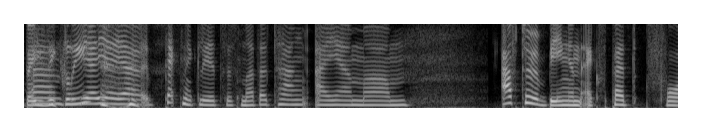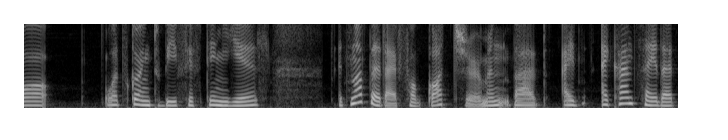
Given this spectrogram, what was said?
basically. Um, yeah, yeah, yeah. Technically, it's his mother tongue. I am um, after being an expat for what's going to be 15 years it's not that I forgot German, but I I can't say that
